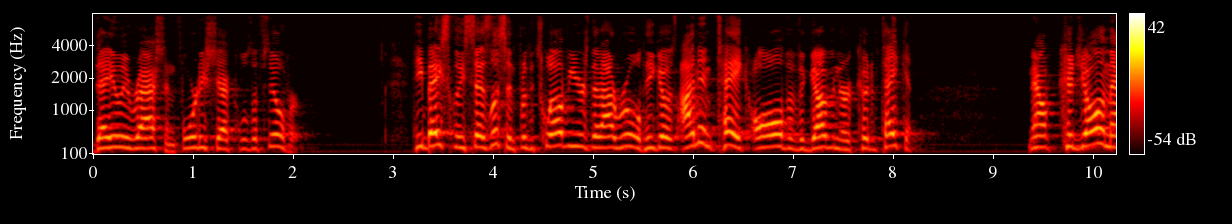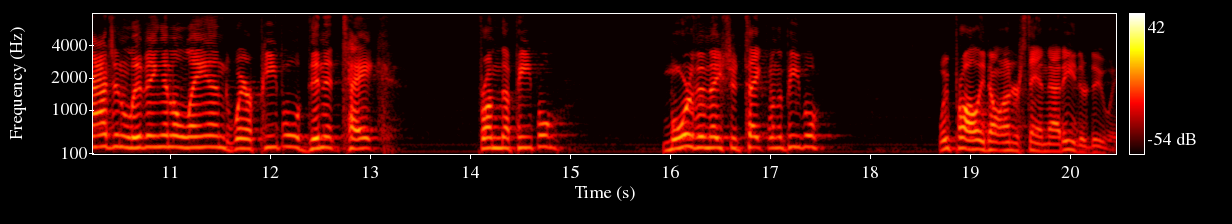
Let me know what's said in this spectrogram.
daily ration 40 shekels of silver. He basically says, listen, for the 12 years that I ruled, he goes, I didn't take all that the governor could have taken. Now, could y'all imagine living in a land where people didn't take from the people more than they should take from the people? We probably don't understand that either, do we?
